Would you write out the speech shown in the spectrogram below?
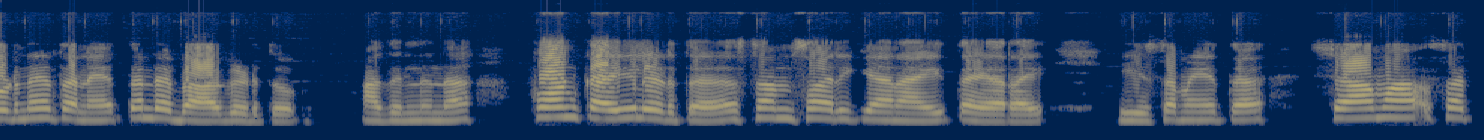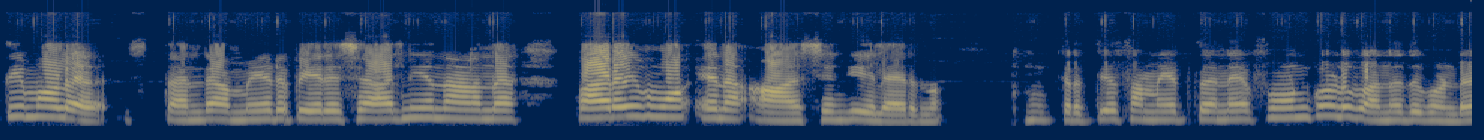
ഉടനെ തന്നെ തന്റെ ബാഗ് എടുത്തു. അതിൽ നിന്ന് ഫോൺ കയ്യിലെടുത്ത് സംസാരിക്കാനായി തയ്യാറായി. ഈ സമയത്ത് ശ്യാമ സത്യമോൾ തന്റെ അമ്മയുടെ പേര് ശാലിനി എന്നാണെന്ന് പറയുമോ? എന്ന ആശങ്കയിലായിരുന്നു. കൃത്യസമയത്ത് തന്നെ ഫോൺ കോൾ വന്നതുകൊണ്ട്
